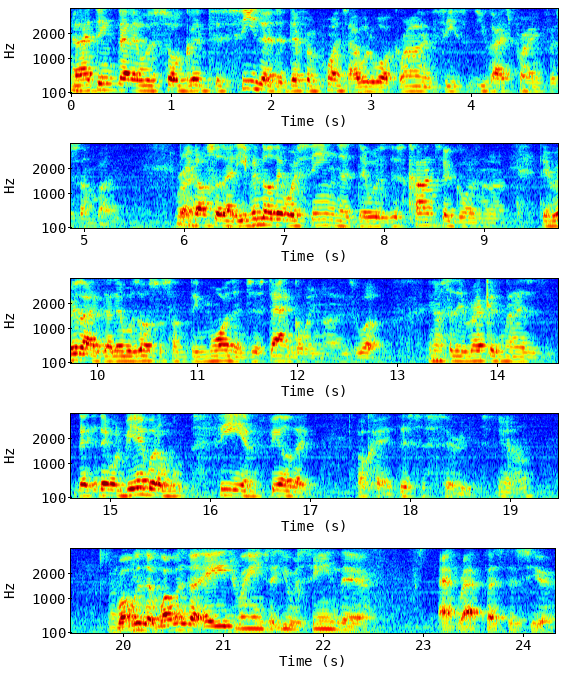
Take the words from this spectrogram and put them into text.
And I think that it was so good to see that at different points I would walk around and see you guys praying for somebody. right. You know, so that even though they were seeing that there was this concert going on, they realized that it was also something more than just that going on as well. You know, so they recognized they, they would be able to see and feel like, okay, this is serious. You know. What was it? What was the age range that you were seeing there at Rap Fest this year?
